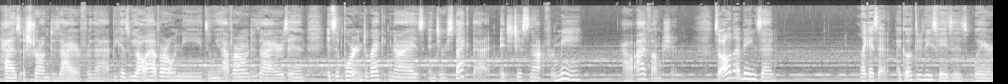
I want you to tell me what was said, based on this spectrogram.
has a strong desire for that because we all have our own needs and we have our own desires and it's important to recognize and to respect that. It's just not for me how I function. So all that being said, like I said, I go through these phases where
